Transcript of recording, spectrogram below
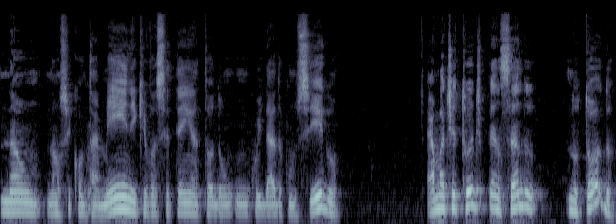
não, não se contamine, que você tenha todo um, um cuidado consigo, é uma atitude pensando no todo.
